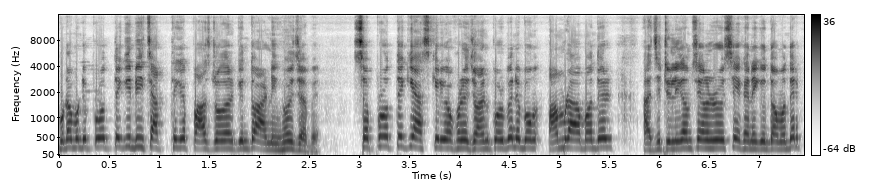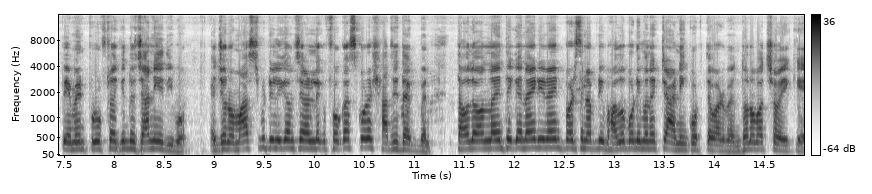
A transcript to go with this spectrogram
মোটামুটি প্রত্যেকেরই চার থেকে পাঁচ ডলার কিন্তু আর্নিং হয়ে যাবে। সো প্রত্যেকে আজকের এই অফারে জয়েন করবেন এবং আমরা আমাদের যে টেলিগ্রাম চ্যানেল রয়েছে, এখানে কিন্তু আমাদের পেমেন্ট প্রুফটা কিন্তু জানিয়ে দিব। এই জন্য মাস্ট টেলিগ্রাম চ্যানেলটাকে ফোকাস করে সাথে থাকবেন। তাহলে অনলাইন থেকে নাইনটি নাইন পার্সেন্ট আপনি ভালো পরিমাণে একটা আর্নিং করতে পারবেন। ধন্যবাদ সবাইকে।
